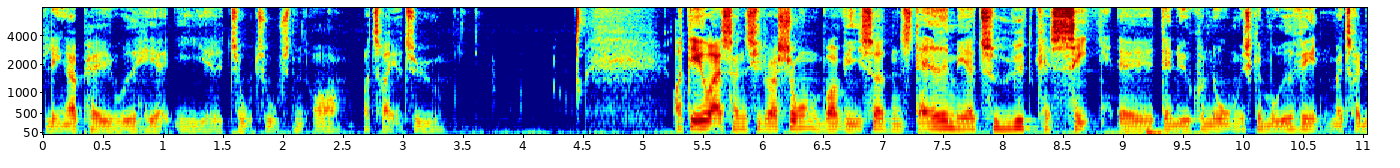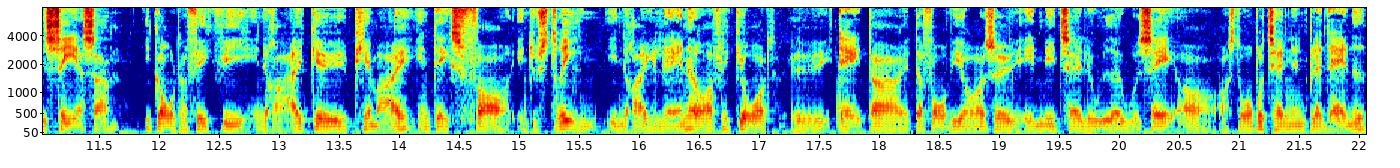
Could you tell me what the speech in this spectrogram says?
længere periode her i øh, 2023. Og det er jo altså en situation, hvor vi sådan stadig mere tydeligt kan se øh, den økonomiske modvind materialisere sig. I går der fik vi en række øh, PMI-indeks for industrien i en række lande offentliggjort. Øh, I dag der, der får vi også endelige tal ud af USA og, og Storbritannien blandt andet.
